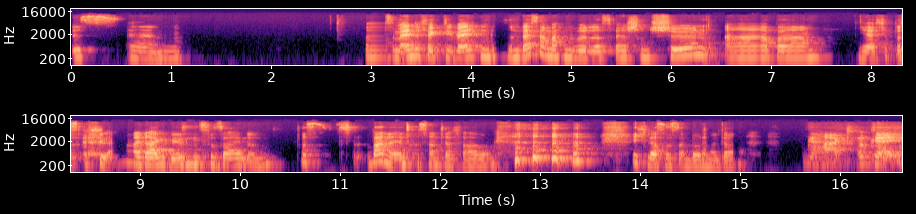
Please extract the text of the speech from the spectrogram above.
ist, ähm, was im Endeffekt die Welt ein bisschen besser machen würde, das wäre schon schön. Aber ja, ich habe das Gefühl, einmal da gewesen zu sein und das war eine interessante Erfahrung. ich lasse es einfach mal da. Gehakt, okay.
